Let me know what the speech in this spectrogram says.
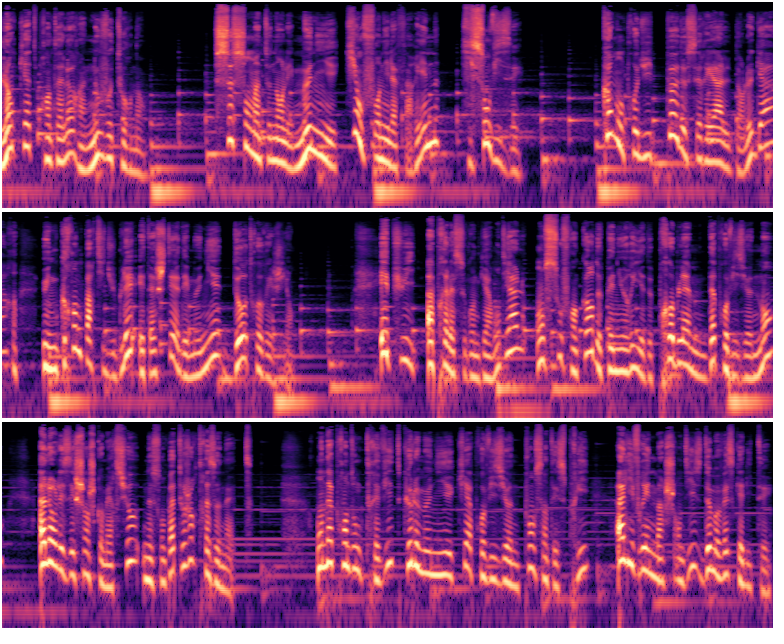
L'enquête prend alors un nouveau tournant. Ce sont maintenant les meuniers qui ont fourni la farine qui sont visés. Comme on produit peu de céréales dans le Gard, une grande partie du blé est achetée à des meuniers d'autres régions. Et puis, après la Seconde Guerre mondiale, on souffre encore de pénuries et de problèmes d'approvisionnement, alors les échanges commerciaux ne sont pas toujours très honnêtes. On apprend donc très vite que le meunier qui approvisionne Pont-Saint-Esprit a livré une marchandise de mauvaise qualité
